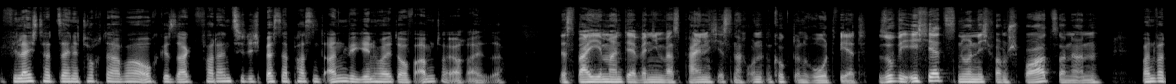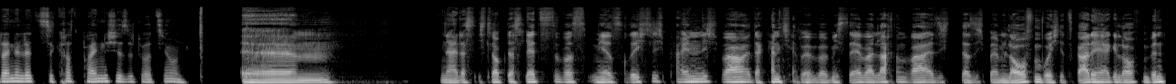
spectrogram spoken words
Vielleicht hat seine Tochter aber auch gesagt, Vater, zieh dich besser passend an, wir gehen heute auf Abenteuerreise. Das war jemand, der, wenn ihm was peinlich ist, nach unten guckt und rot wird. So wie ich jetzt, nur nicht vom Sport, sondern Wann war deine letzte krass peinliche Situation? Ähm, na, das, ich glaube, das letzte, was mir so richtig peinlich war, da kann ich aber über mich selber lachen, war, als ich, dass ich beim Laufen, wo ich jetzt gerade hergelaufen bin,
